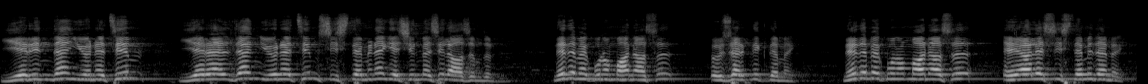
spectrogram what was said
yerinden yönetim, yerelden yönetim sistemine geçilmesi lazımdır. Ne demek bunun manası? Özerklik demek. Ne demek bunun manası? Eyalet sistemi demek.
